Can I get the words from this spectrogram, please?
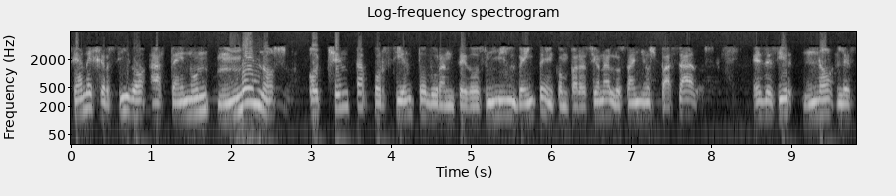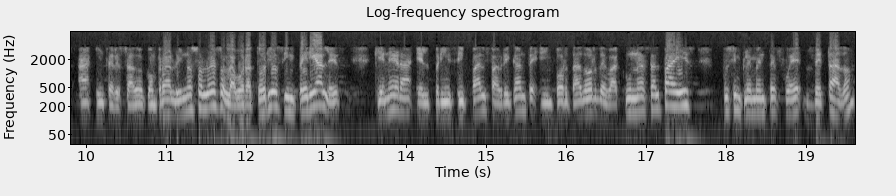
se han ejercido hasta en un menos 80% durante 2020 en comparación a los años pasados es decir, no les ha interesado comprarlo. Y no solo eso, Laboratorios Imperiales, quien era el principal fabricante e importador de vacunas al país, pues simplemente fue vetado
